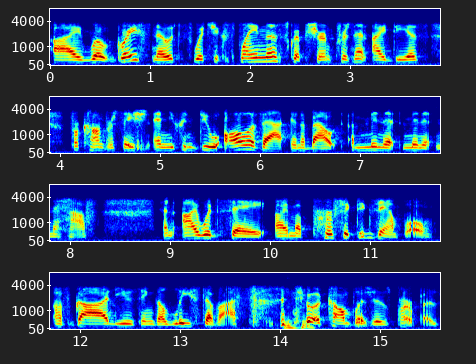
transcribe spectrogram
I wrote grace notes which explain the scripture and present ideas for conversation. And you can do all of that in about a minute minute and a half. And I would say I'm a perfect example of God using the least of us to accomplish his purpose.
